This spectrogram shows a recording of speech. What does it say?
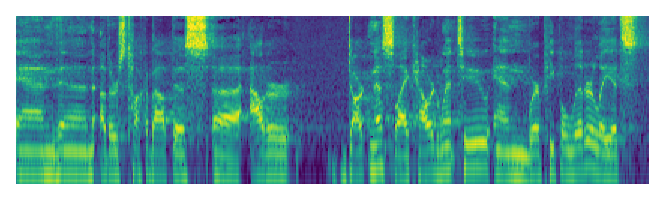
And then others talk about this uh, outer darkness, like Howard went to, and where people literally, it's,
